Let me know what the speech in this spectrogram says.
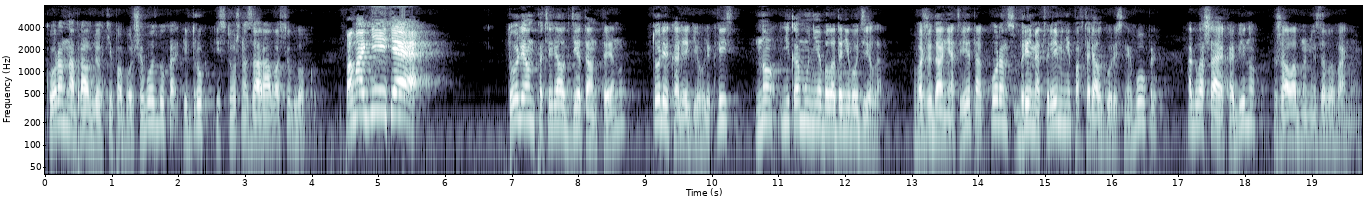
Корон набрал в легкие побольше воздуха и вдруг истошно заорал во всю глотку. «Помогите!» То ли он потерял где-то антенну, то ли коллеги увлеклись, но никому не было до него дела. В ожидании ответа Корон время от времени повторял горестный вопль, оглашая кабину жалобными завываниями,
